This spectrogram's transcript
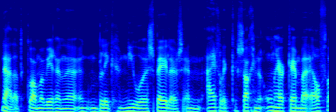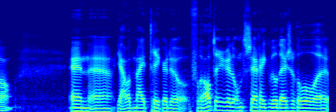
nou, dat kwam er weer een, eh, een blik nieuwe spelers. En eigenlijk zag je een onherkenbaar elftal. En ja, wat mij triggerde, vooral triggerde om te zeggen: ik wil deze rol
